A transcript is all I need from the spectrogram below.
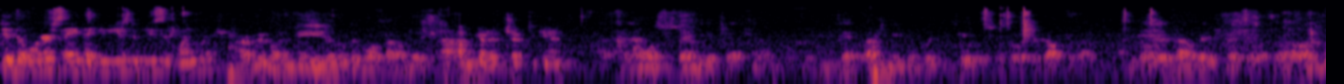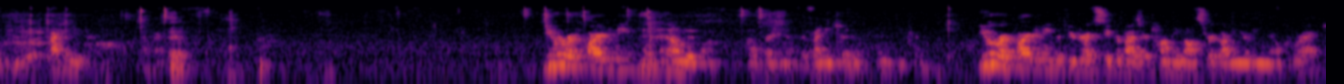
Did the order say that you used abusive language? All right, we're going to need a little bit more foundation. I'm going to object again. And I want to sustain the objection. You can't let me completely through this before I can help you out. You don't have foundation, that's what's going on, you do that. I can do that. Okay. You were required to meet, and I'll move on. I'll bring it up if I need to in in the future. You were required to meet with your direct supervisor, Tommy Moss, regarding your email, correct?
